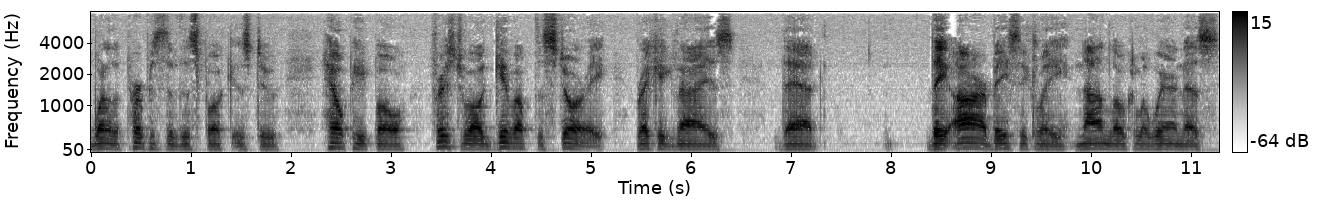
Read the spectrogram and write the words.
one of the purposes of this book is to help people, first of all, give up the story, recognize that they are basically non-local awareness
